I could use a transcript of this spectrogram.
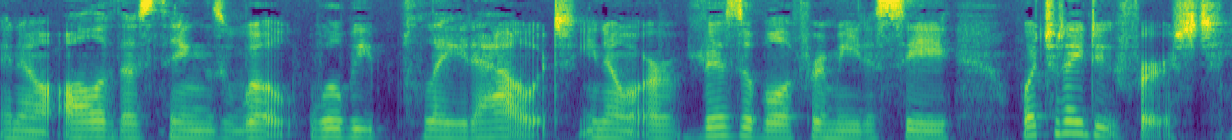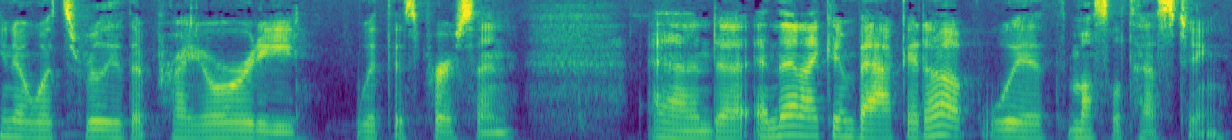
you know, all of those things will will be played out, you know, or visible for me to see what should I do first. You know, what's really the priority with this person, and uh, and then I can back it up with muscle testing.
